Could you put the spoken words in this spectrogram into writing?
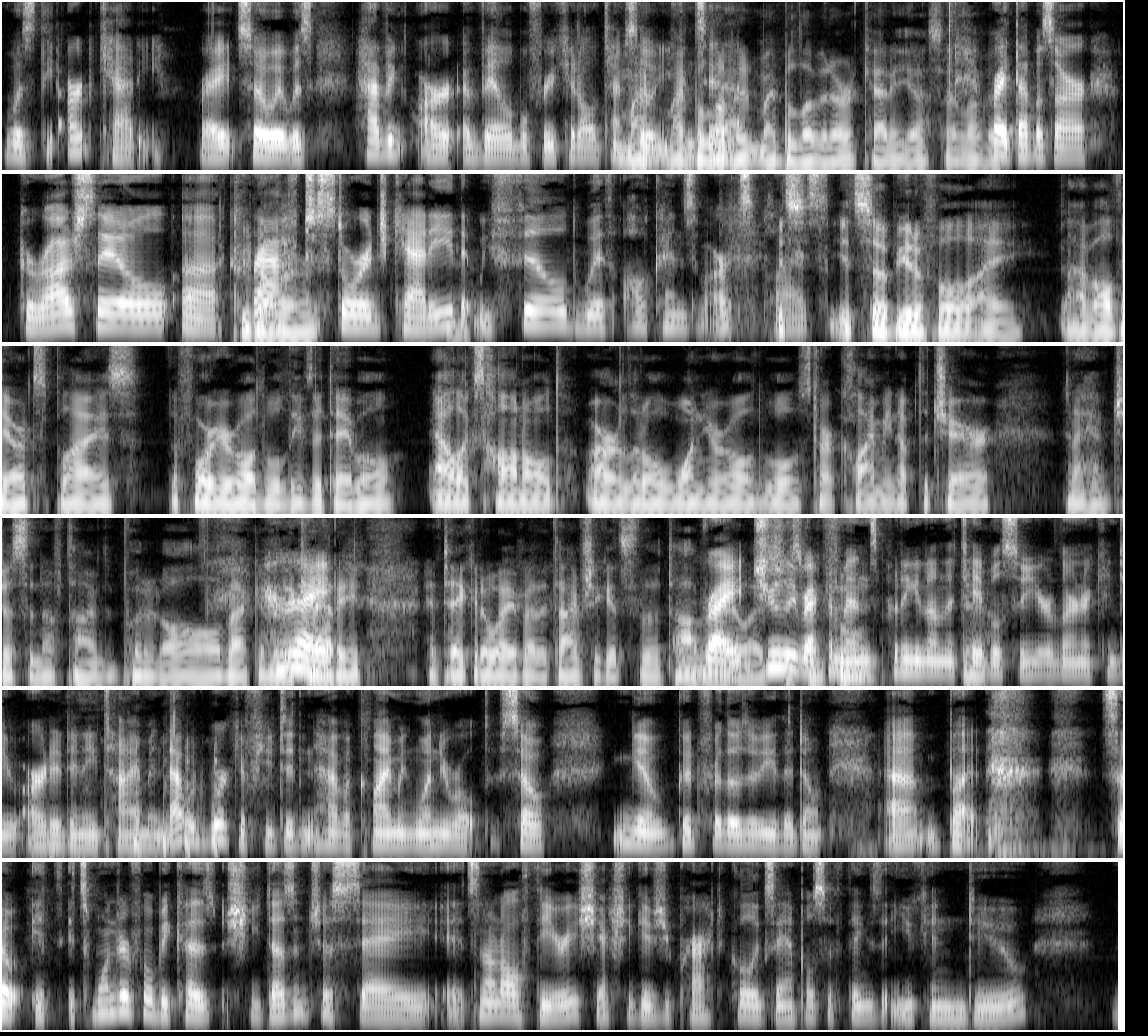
was the art caddy, right? So it was having art available for your kid all the time. My, so you my can say that. beloved, my beloved art caddy. Yes, I love it. Right, that was our garage sale uh, craft $2. storage caddy that we filled with all kinds of art supplies. It's it's so beautiful. I have all the art supplies. The four year old will leave the table. Alex Honnold, our little one year old, will start climbing up the chair, and I have just enough time to put it all back into the Right. caddy and take it away by the time she gets to the top. Right. Julie recommends putting it on the table so your learner can do art at any time. And that would work if you didn't have a climbing one year old. So, you know, good for those of you that don't. Um, but so it, it's wonderful because she doesn't just say it's not all theory. She actually gives you practical examples of things that you can do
